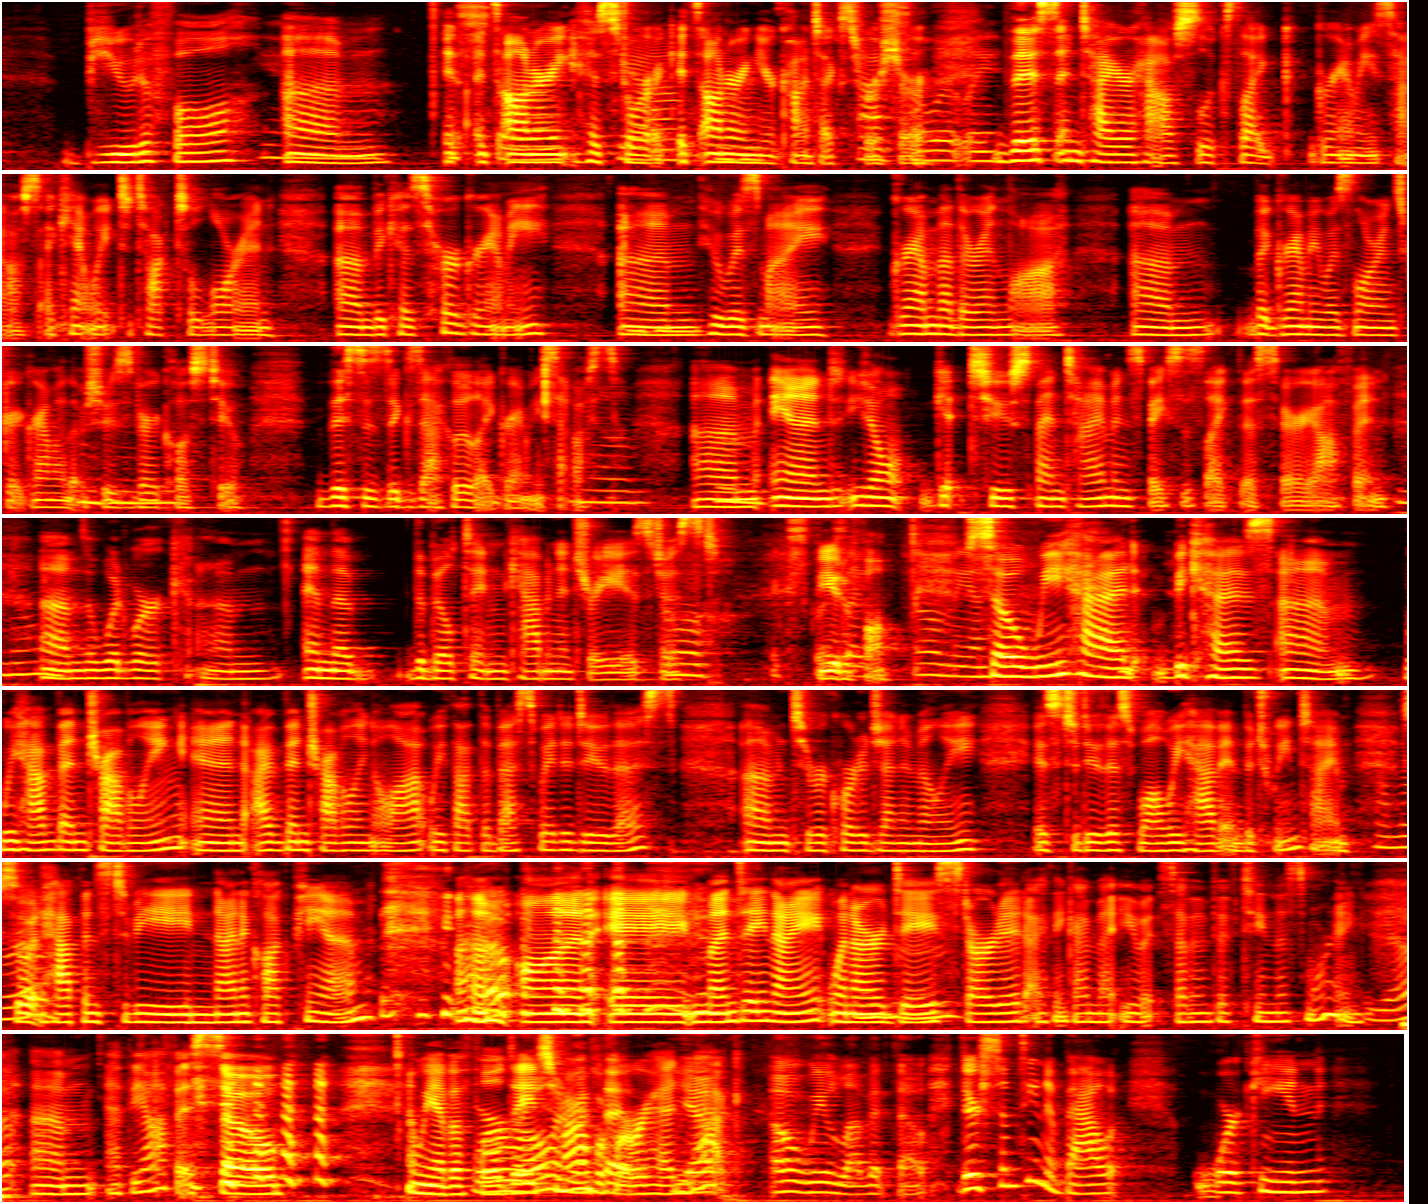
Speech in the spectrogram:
beautiful. Um, it, it's honoring historic. Yeah. It's honoring your context for Absolutely. sure. This entire house looks like Grammy's house. I can't wait to talk to Lauren um, because her Grammy, um, who was my grandmother-in-law, um, but Grammy was Lauren's great grandmother. She was very close to. This is exactly like Grammy's house, um, and you don't get to spend time in spaces like this very often. Um, the woodwork um, and the the built-in cabinetry is just exquisite. beautiful. Oh. So we had because um, we have been traveling, and I've been traveling a lot. We thought the best way to do this, um, to record a Jen and Millie, is to do this while we have in between time. So it happens to be nine o'clock p.m. Um, on a Monday night when our day Mm-hmm. started. I think I met you at seven fifteen this morning. Yep. Um, at the office. So, and we have a full We're day tomorrow before it. we're heading Yep. back. Oh, we love it though. There's something about working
